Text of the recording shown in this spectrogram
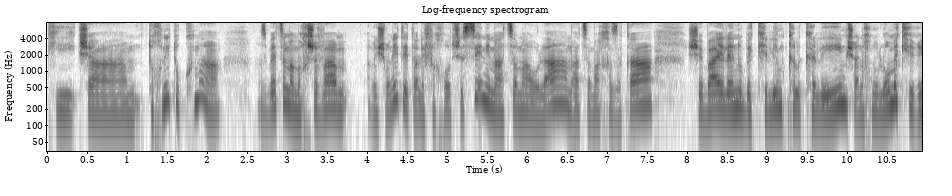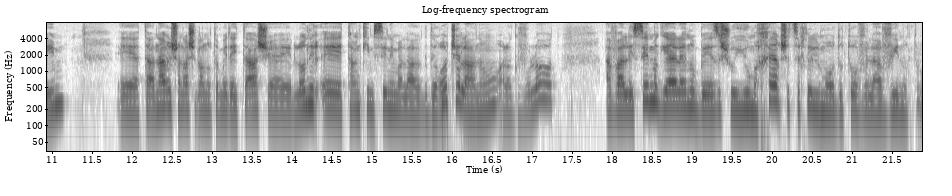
כי כשהתוכנית הוקמה, אז בעצם המחשבה הראשונית הייתה לפחות שסין היא מעצמה עולה, מעצמה חזקה, שבאה אלינו בכלים כלכליים שאנחנו לא מכירים. אה, הטענה הראשונה שלנו תמיד הייתה שלא נראה טנקים סינים על הגדרות שלנו, על הגבולות, אבל סין מגיעה אלינו באיזשהו איום אחר שצריך ללמוד אותו ולהבין אותו.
